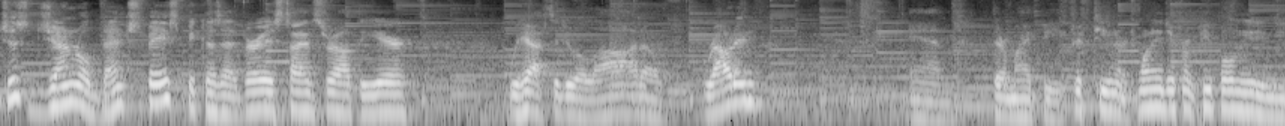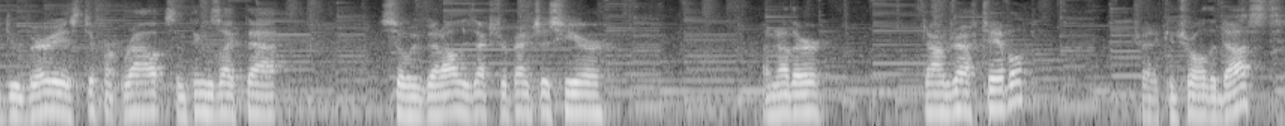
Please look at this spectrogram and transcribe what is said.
just general bench space because at various times throughout the year, we have to do a lot of routing and there might be 15 or 20 different people needing to do various different routes and things like that. So we've got all these extra benches here. Another downdraft table. Try to control the dust.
